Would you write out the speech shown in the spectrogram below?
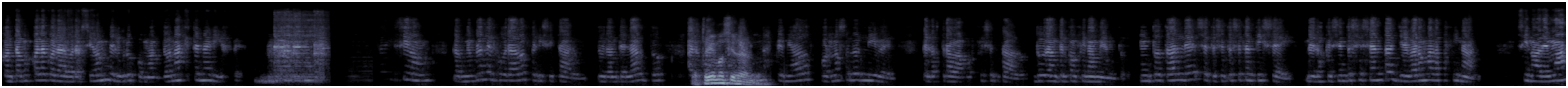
Contamos con la colaboración del grupo McDonald's Tenerife. En esta edición, los miembros del jurado felicitaron durante el auto a los alumnos premiados por no solo el nivel, de los trabajos presentados durante el confinamiento. Un total de 776, de los que 160 llegaron a la final, sino además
